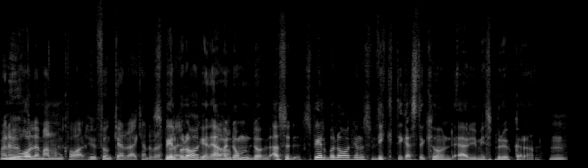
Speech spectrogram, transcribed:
Men hur håller man dem kvar? Hur funkar det där? Kan du berätta Spelbolagen? Det? Ja, Men de, de, alltså, spelbolagens viktigaste kund är ju missbrukaren. Mm.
